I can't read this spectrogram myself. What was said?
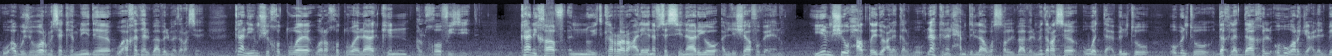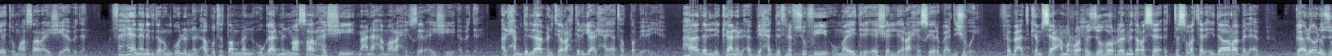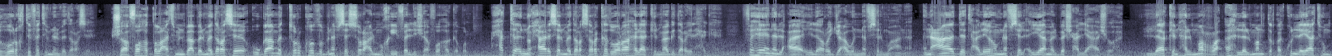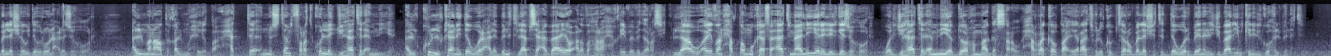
وأبو زهور مسكها من إيدها وأخذها لباب المدرسة. كان يمشي خطوة ورا خطوة لكن الخوف يزيد. كان يخاف إنه يتكرر عليه نفس السيناريو اللي شافه بعينه. يمشي وحاط إيده على قلبه لكن الحمد لله وصل لباب المدرسة وودع بنته وبنته دخلت داخل وهو رجع للبيت وما صار أي شيء ابدا. فهنا نقدر نقول ان الابو تطمن وقال من ما صار هالشي معناها ما راح يصير أي شيء ابدا. الحمد لله بنتي راح ترجع لحياتها الطبيعية. هذا اللي كان الأب يحدث نفسه فيه وما يدري إيش اللي راح يصير بعد شوي. فبعد كم ساعة من روح الزهور للمدرسة اتصلت الإدارة بالأب. قالوا له زهور اختفت من المدرسة. شافوها طلعت من باب المدرسة وقامت تركض بنفس السرعة المخيفة اللي شافوها قبل. حتى أنه حارس المدرسة ركض وراها لكن ما قدر يلحقها. فهنا العائلة رجعوا لنفس المعاناة. انعادت عليهم نفس الأيام البشعة اللي عاشوها. لكن هالمرة أهل المنطقة كلياتهم بلشوا يدورون على زهور. المناطق المحيطة حتى أنه استنفرت كل الجهات الأمنية. الكل كان يدور على بنت لابسة عباية وعلى ظهرها حقيبة بدرسي. لا وأيضا حطوا مكافآت مالية للي زهور. والجهات الأمنية بدورهم ما قصروا. حركوا طائرات هليكوبتر وبلشت تدور بين الجبال يمكن يلقوها البنت.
